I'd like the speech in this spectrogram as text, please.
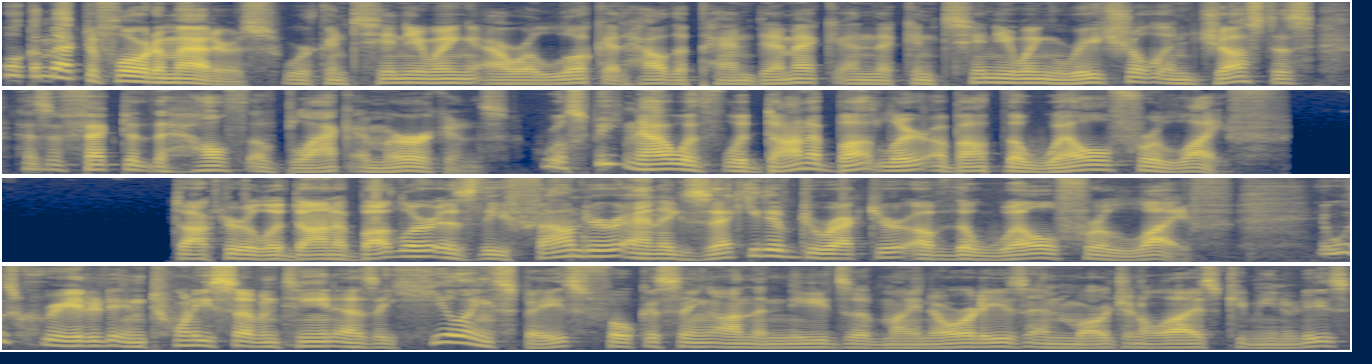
Welcome back to Florida Matters. We're continuing our look at how the pandemic and the continuing racial injustice has affected the health of black Americans. We'll speak now with LaDonna Butler about the Well for Life. Dr. LaDonna Butler is the founder and executive director of the Well for Life. It was created in 2017 as a healing space focusing on the needs of minorities and marginalized communities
